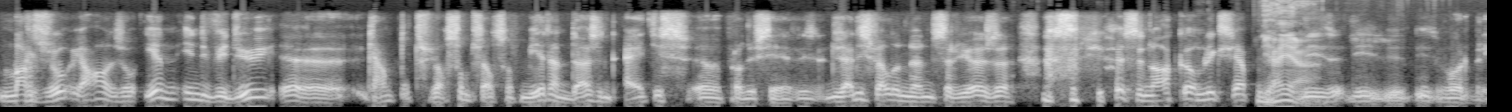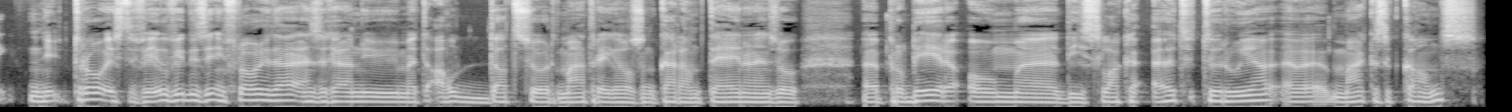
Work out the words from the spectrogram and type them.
Maar zo, ja, zo één individu eh, kan tot ja, soms zelfs tot meer dan duizend eitjes produceren. Dus dus dat is wel een, een serieuze, serieuze nakomelingschap Ja, ja. Die, ze- die, die, ze voorbrengen. Nu, tro is te veel, vinden ze in Florida. En ze gaan nu met al dat soort maatregelen, zoals een quarantaine en zo, eh, proberen om eh, die slakken uit te roeien. Eh, maken ze kans?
